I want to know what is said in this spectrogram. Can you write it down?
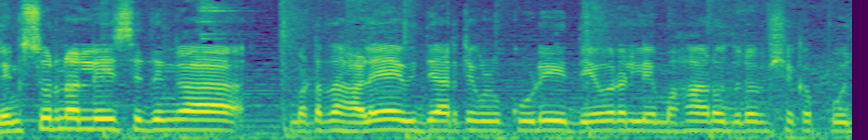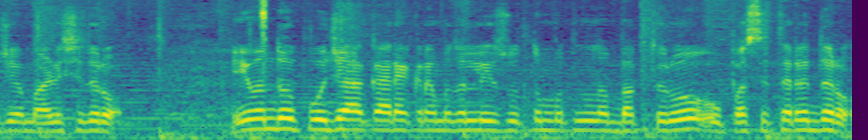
ಲಿಂಗಸೂರಿನಲ್ಲಿ ಸಿದ್ಧಗಂಗಾ ಮಠದ ಹಳೆಯ ವಿದ್ಯಾರ್ಥಿಗಳು ಕೂಡಿ ದೇವರಲ್ಲಿ ಮಹಾರುದ್ರಾಭಿಷೇಕ ಪೂಜೆ ಮಾಡಿಸಿದರು. ಈ ಒಂದು ಪೂಜಾ ಕಾರ್ಯಕ್ರಮದಲ್ಲಿ ಸುತ್ತಮುತ್ತಲಿನ ಭಕ್ತರು ಉಪಸ್ಥಿತರಿದ್ದರು.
